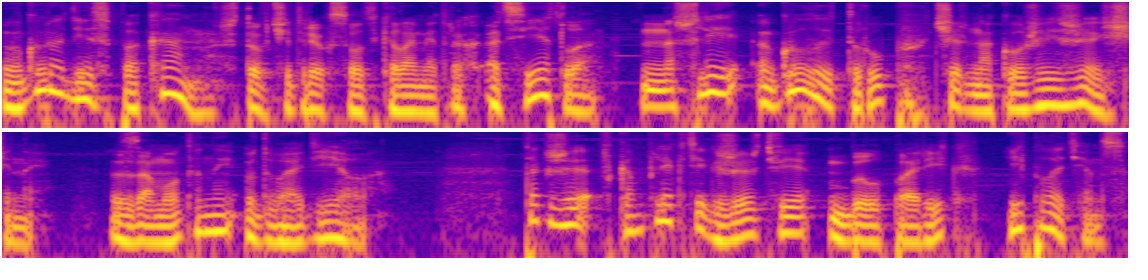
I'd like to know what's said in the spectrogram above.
в городе Спокан, что в 400 километрах от Сиэтла, нашли голый труп чернокожей женщины – замотанный в два одеяла. Также в комплекте к жертве был парик и полотенце.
